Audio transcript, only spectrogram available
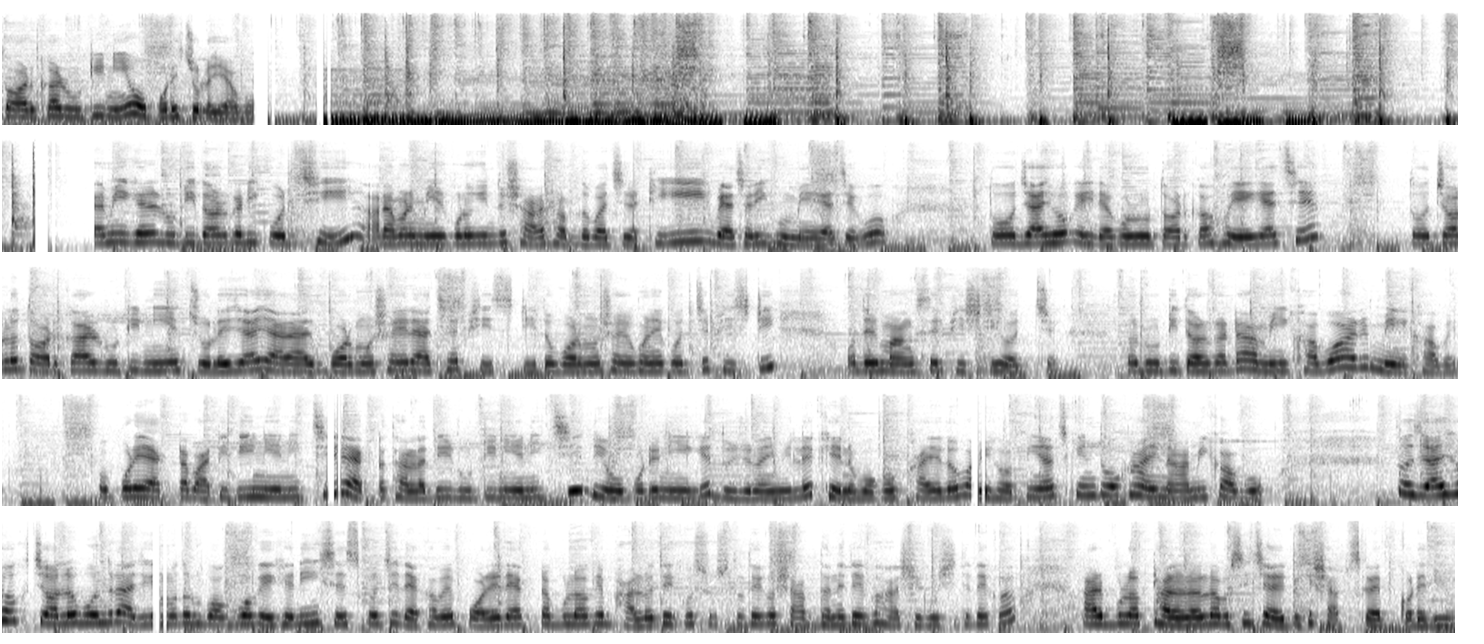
তরকা রুটি নিয়ে ওপরে চলে যাব। আমি এখানে রুটি তরকারি করছি, আর আমার মেয়ের কোনো কিন্তু সারা শব্দ পাচ্ছি না। ঠিক বেচারি ঘুমিয়ে গেছে গো। তো যাই হোক, এই দেখো তরকা হয়ে গেছে। তো চলো তরকার রুটি নিয়ে চলে যাই, আর বর্মশাইয়ের আছে ফিস্টি। তো বর্মশাই ওখানে করছে ফিস্টি, ওদের মাংসের ফিস্টি হচ্ছে। তো রুটি তরকাটা আমি খাব আর মেয়ে খাবে। ওপরে একটা বাটি দিয়ে নিয়ে নিচ্ছি, একটা থালা দিয়ে রুটি নিয়ে নিচ্ছি, দিয়ে ওপরে নিয়ে গিয়ে দুজনাই মিলে খেয়ে নেব। খাইয়ে দেবো। আমি খাব পেঁয়াজ কিন্তু ও খায় না, আমি খাব। তো যাই হোক, চলো বন্ধুরা, আজকের মতন বক বক এখানেই শেষ করছি। দেখাবে পরের একটা ব্লগে। ভালো থেকো, সুস্থ থেকো, সাবধানে থেকো, হাসি খুশিতে থেকো। আর ব্লগ ভালো লাগলে অবশ্যই চ্যানেলটিকে সাবস্ক্রাইব করে দিও।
